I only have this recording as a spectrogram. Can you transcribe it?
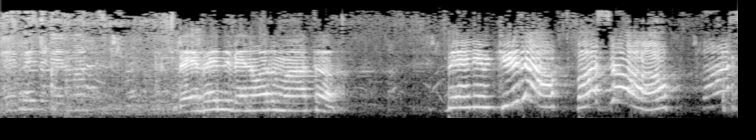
Beyefendi benim adım. Beyefendi benim adım Atıf. Benimki de Abbas'ım. Bas.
